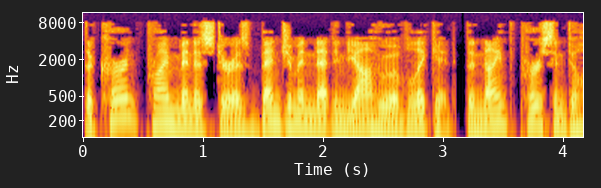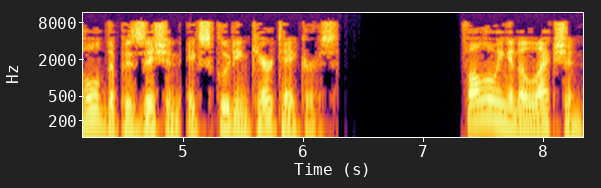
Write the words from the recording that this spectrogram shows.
The current Prime Minister is Benjamin Netanyahu of Likud, the ninth person to hold the position excluding caretakers. Following an election,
